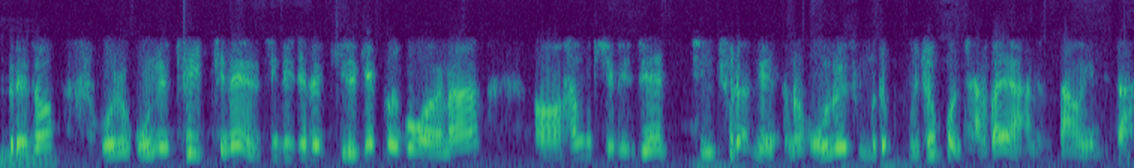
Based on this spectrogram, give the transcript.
음. 그래서 오늘, 오늘 KT는 시리즈를 길게 끌고 가나 어, 한국 시리즈에 진출하기 위해서는 오늘 승부를 무조건 잡아야 하는 상황입니다.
